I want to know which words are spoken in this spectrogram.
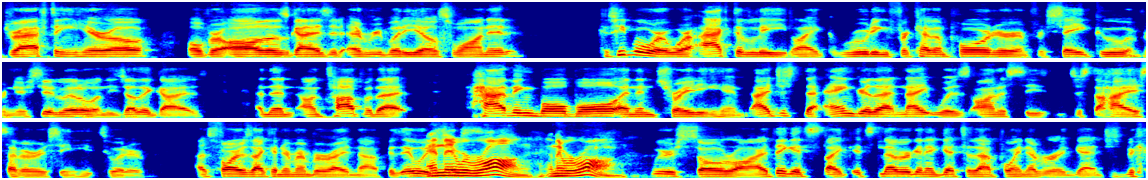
drafting Herro over all those guys that everybody else wanted. Because people were, were actively like rooting for Kevin Porter and for Sekou and for Nassir Little and these other guys. And then on top of that, having Bol Bol and then trading him. I just the anger that night was honestly just the highest I've ever seen Heat Twitter, as far as I can remember right now. Because it was And they were wrong. And they were wrong. we were so wrong. I think it's like it's never gonna get to that point ever again, just because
